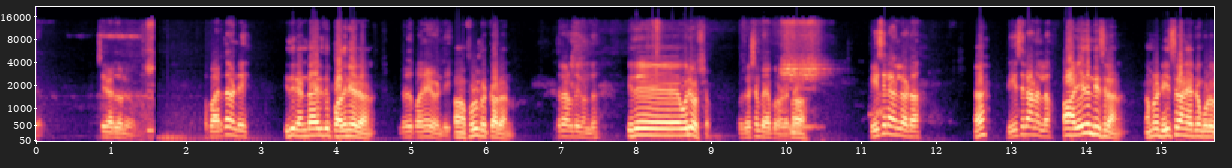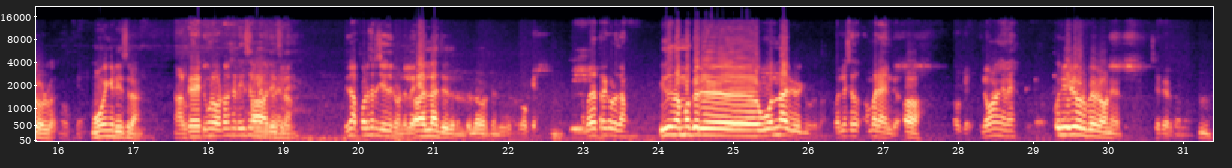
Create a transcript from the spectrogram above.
ശരി അടുത്ത വണ്ടി നോക്കാം. അപ്പൊ അടുത്ത വണ്ടി? ഇത് രണ്ടായിരത്തി പതിനേഴാണ് പതിനേഴ് വണ്ടി. ആ ഫുൾ റെക്കോർഡാണ് എത്ര കാലത്തേക്കുണ്ട് ഇത് ഒരു വർഷം. ഒരു വർഷം പേപ്പർ ഡീസലാണല്ലോ ഏട്ടാ. ഡീസലാണല്ലോ. ആ ഏതും ഡീസലാണ്. നമ്മൾ ഡീസലാണ് ഏറ്റവും കൂടുതലുള്ളത്. മൂവിങ് ഡീസലാണ്. ആൾക്കാർ ഏറ്റവും കൂടുതൽ ഓട്ടോ ഡീസൽ ആ, ഡീസലാണ്. ഇത് അപ്പോൾ ചെയ്തിട്ടുണ്ടല്ലേ? ആ, എല്ലാം ചെയ്തിട്ടുണ്ട്. എല്ലാ വർക്കും ചെയ്തിട്ടുണ്ട്. ഓക്കെ. എത്ര കൊടുക്കാം? ഇത് നമുക്കൊരു ഒന്നായിരം രൂപയ്ക്ക് കൊടുക്കാം. ഒരു ലക്ഷം അമ്പതിനായിരം രൂപ. ആ. ഓക്കെ. ലോൺ എങ്ങനെ? ഒരു എഴുപത് റുപ്യ ലോൺ ആയിട്ട്. ശരി എടുത്തോണ്ട് ഉം.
